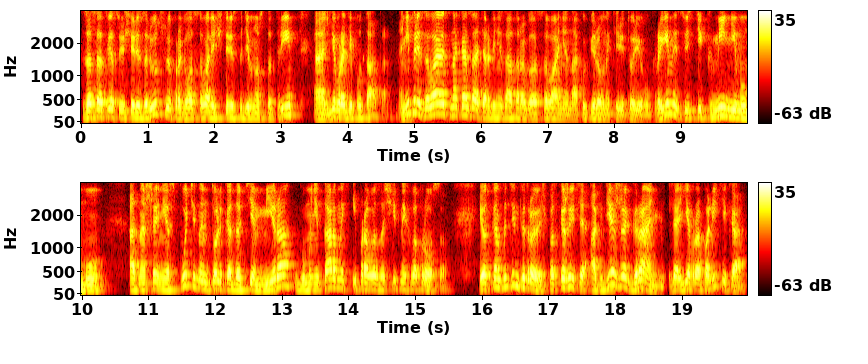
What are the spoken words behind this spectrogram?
За соответствующую резолюцию проголосовали 493 э, евродепутата. Они призывают наказать организаторов голосования на оккупированных территориях Украины, свести к минимуму отношения с Путиным только до тем мира, гуманитарных и правозащитных вопросов. И вот, Константин Петрович, подскажите, а где же грань для европолитика,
